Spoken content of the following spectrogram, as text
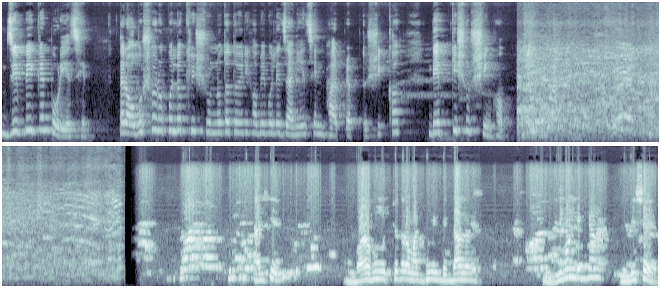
জীববিজ্ঞান পড়িয়েছেন তার অবসর উপলক্ষে শূন্যতা তৈরি হবে বলে জানিয়েছেন ভারপ্রাপ্ত শিক্ষক দেবকিশোর সিংহ। আজকে বড়ভূম উচ্চতর মাধ্যমিক বিদ্যালয়ের জীবন বিজ্ঞান বিষয়ের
